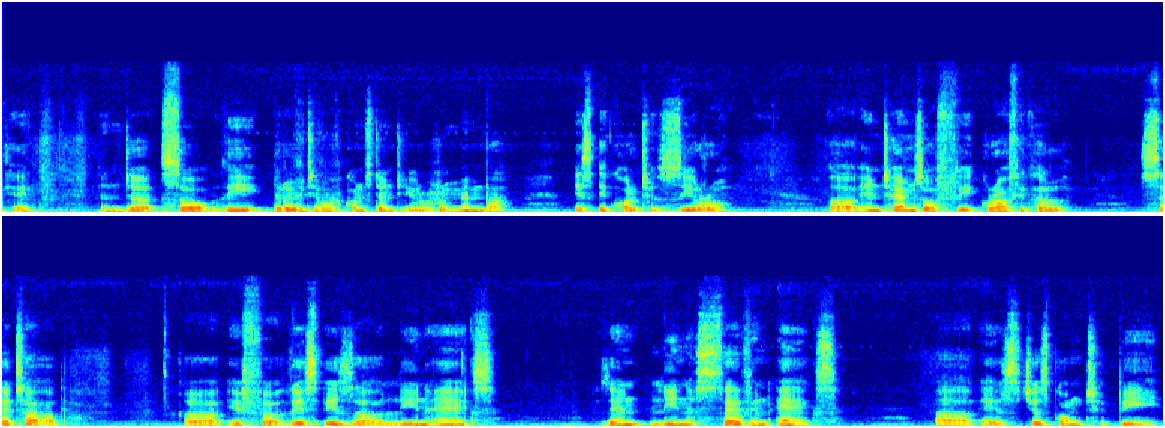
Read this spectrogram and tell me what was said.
Okay? And uh, so the derivative of a constant you'll remember is equal to zero. Uh, in terms of the graphical setup uh, if uh, this is uh, ln x then ln 7x uh, is just going to be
